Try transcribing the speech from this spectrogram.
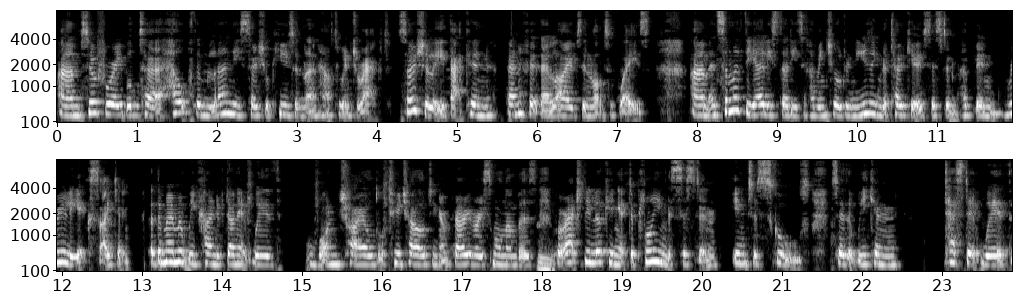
Um, so if we're able to help them learn these social cues and learn how to interact socially, that can benefit their lives in lots of ways. Um, and some of the early studies of having children using the Tokyo system have been really exciting. At the moment, we've kind of done it with one child or two child, you know, very, very small numbers. Mm. But we're actually looking at deploying the system into schools so that we can test it with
